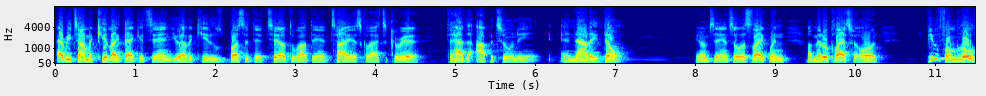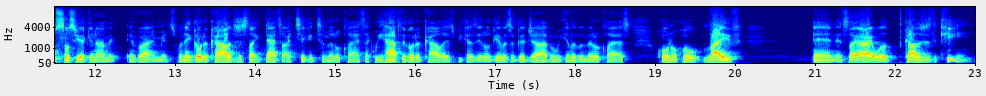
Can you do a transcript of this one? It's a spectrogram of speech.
every time a kid like that gets in, you have a kid who's busted their tail throughout their entire scholastic career to have the opportunity and now they don't. You know what I'm saying? So it's like when a middle class or people from low socioeconomic environments, when they go to college, it's like that's our ticket to middle class. Like we have to go to college because it'll give us a good job and we can live a middle class, quote unquote, life. And it's like, all right, well, college is the key.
